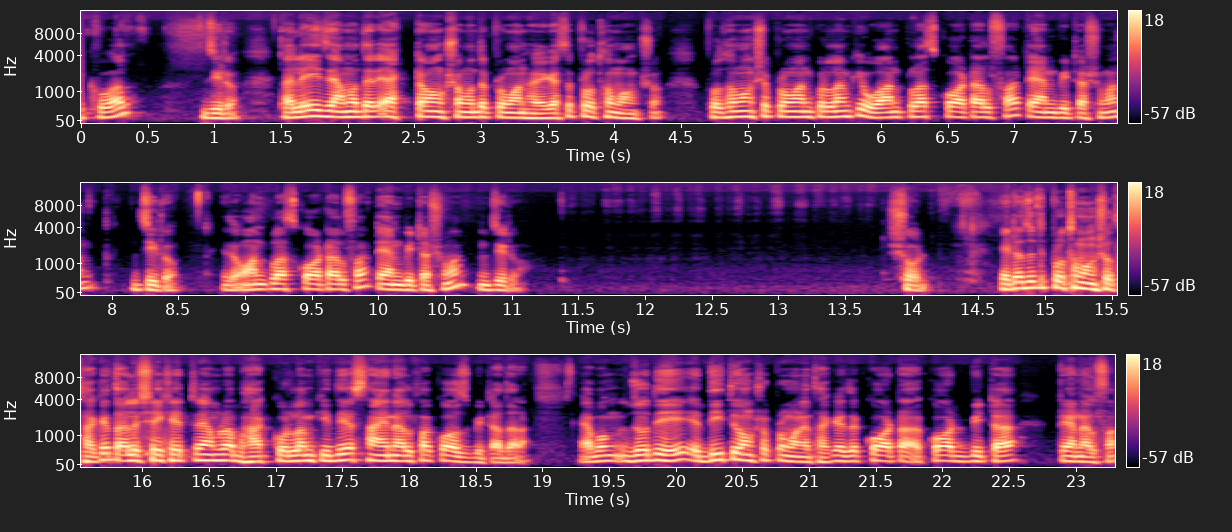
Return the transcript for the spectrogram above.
ইকুয়াল জিরো। তাহলে এই যে আমাদের একটা অংশ আমাদের প্রমাণ হয়ে গেছে, প্রথম অংশ। প্রথম অংশে প্রমাণ করলাম কি one plus cot alpha tan beta সমান জিরো। এই যে one plus cot alpha tan beta সমান জিরো। শোড এটা যদি প্রথম অংশ থাকে, তাহলে সেই ক্ষেত্রে আমরা ভাগ করলাম কি দিয়ে সাইন আলফা কস বিটা দ্বারা। এবং যদি দ্বিতীয় অংশ প্রমাণে থাকে যে cot cot beta tan alpha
